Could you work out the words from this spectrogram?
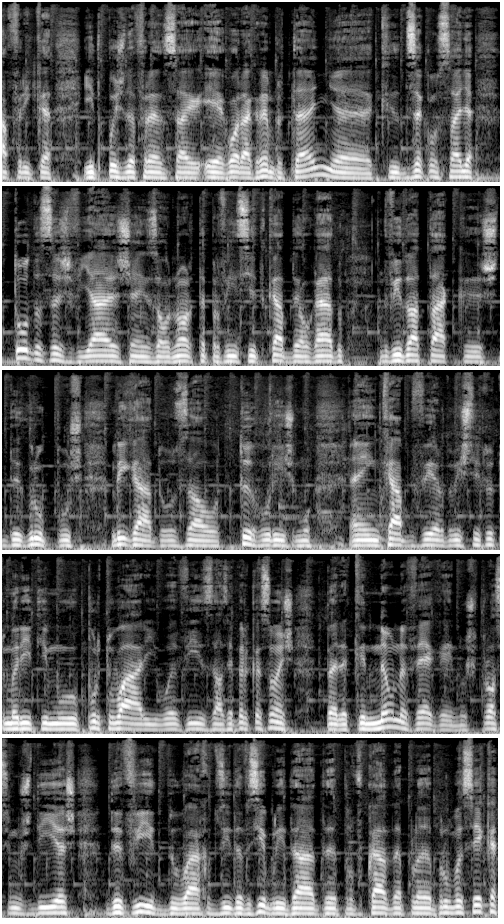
África. E depois da França é agora a Grã-Bretanha que desaconselha todas as viagens ao norte da província de Cabo Delgado devido a ataques de grupos ligados ao terrorismo. Em Cabo Verde, o Instituto Marítimo Portuário avisa as embarcações para que não naveguem nos próximos dias devido à reduzida visibilidade provocada pela bruma seca.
